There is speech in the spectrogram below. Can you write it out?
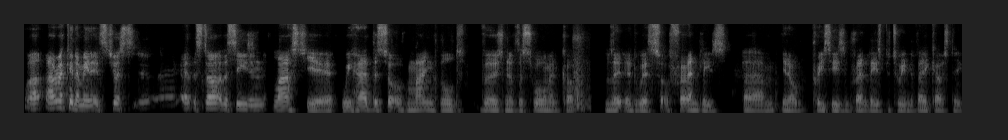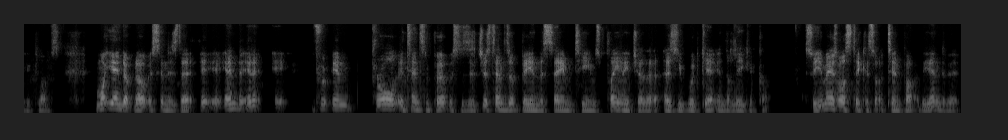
Well, I reckon. I mean, it's just at the start of the season last year, we had the sort of mangled version of the Suomen Cup, littered with sort of friendlies, um, you know, pre-season friendlies between the Veikkausliiga clubs. And what you end up noticing is that it, it, it, it for in for all intents and purposes, it just ends up being the same teams playing each other as you would get in the Liigacup. So you may as well stick a sort of tin pot at the end of it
